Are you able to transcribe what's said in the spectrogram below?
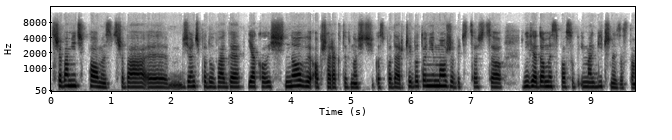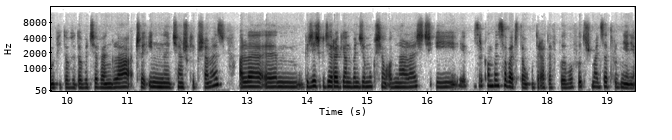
Trzeba mieć pomysł, trzeba e, wziąć pod uwagę jakiś nowy obszar aktywności gospodarczej, bo to nie może być coś, co w niewiadomy sposób i magiczny zastąpi to wydobycie węgla czy inny ciężki przemysł, ale gdzieś, gdzie region będzie mógł się odnaleźć i zrekompensować tę utratę wpływów utrzymać zatrudnienie.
